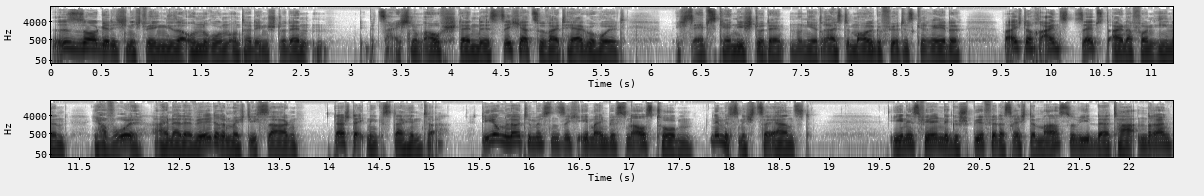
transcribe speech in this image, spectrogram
Sorge dich nicht wegen dieser Unruhen unter den Studenten. Die Bezeichnung Aufstände ist sicher zu weit hergeholt. Ich selbst kenne die Studenten und ihr dreiste Maul geführtes Gerede. War ich doch einst selbst einer von ihnen. Jawohl, einer der Wilderen, möchte ich sagen. Da steckt nichts dahinter. Die jungen Leute müssen sich eben ein bisschen austoben. Nimm es nicht zu ernst. Jenes fehlende Gespür für das rechte Maß sowie der Tatendrang,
